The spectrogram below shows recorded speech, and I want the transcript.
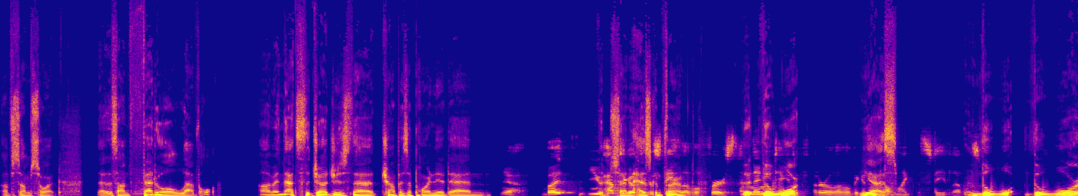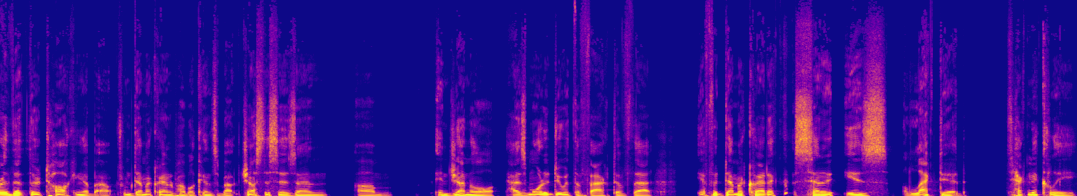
of some sort that is on federal level. Um, and that's the judges that trump has appointed and Yeah, but you the have to go to the confirmed. state level first, and The- then the war- the federal level because Yes. they don't like the state levels. the war, the war that they're talking about from Democrat and Republicans about justices and um, in general has more to do with the fact of that if a Democratic Senate is elected, technically,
